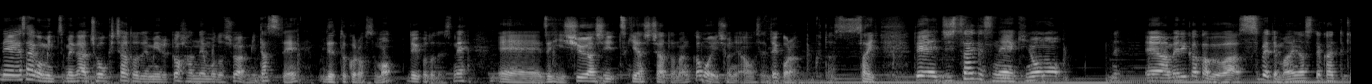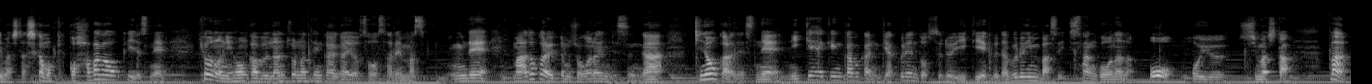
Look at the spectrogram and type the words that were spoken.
で、最後3つ目が長期チャートで見ると半値戻しは未達成、デッドクロスもということですね。えー、ぜひ週足、月足チャートなんかも一緒に合わせてご覧ください。で、実際ですね、昨日のねえー、アメリカ株は全てマイナスで帰ってきました。しかも結構幅が大きいですね。今日の日本株難聴な展開が予想されます。で、まあ後から言ってもしょうがないんですが、昨日からですね、日経平均株価に逆連動する ETF ダブルインバース1357を保有しました。まあ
